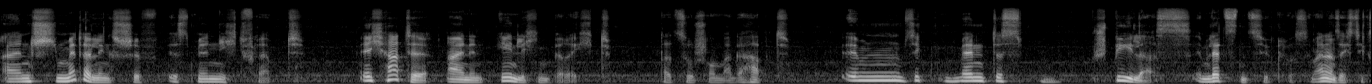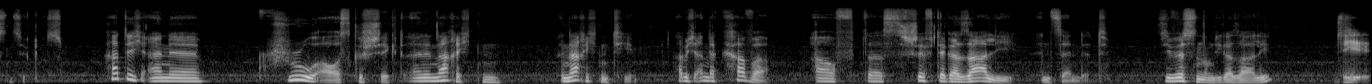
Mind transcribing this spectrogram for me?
ein Schmetterlingsschiff ist mir nicht fremd. Ich hatte einen ähnlichen Bericht dazu schon mal gehabt. Im Segment des Spielers, im letzten Zyklus, im 61. Zyklus, hatte ich eine Crew ausgeschickt, eine Nachrichten, ein Nachrichtenteam. Habe ich undercover auf das Schiff der Gazali entsendet. Sie wissen um die Gazali. sie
